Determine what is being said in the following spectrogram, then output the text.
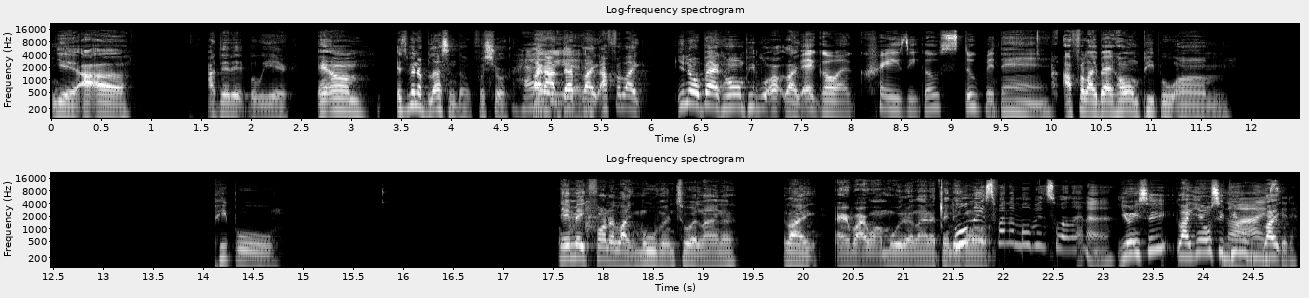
yeah, I uh, I did it, but we here, and um, it's been a blessing though for sure. Hell like I def- yeah. like I feel like you know back home people are like They're going crazy. Go stupid then. I feel like back home people um people they make fun of like moving to Atlanta. Like everybody want to move to Atlanta. Think they Who going. makes fun of moving to Atlanta? You ain't see like you don't see No, people I like.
